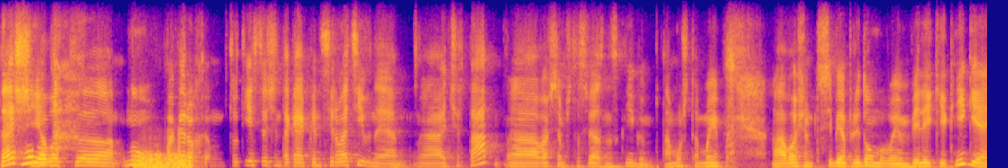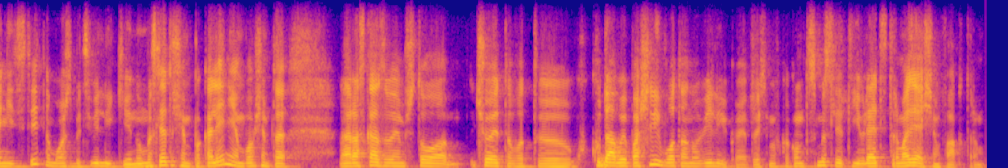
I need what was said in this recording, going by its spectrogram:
Знаешь, вот. я вот, э, ну, во-первых, тут есть очень такая консервативная э, черта э, во всем, что связано с книгами, потому что мы, э, в общем-то, себе придумываем великие книги, и они действительно, может быть, великие, но мы следующим поколениям, в общем-то, рассказываем, что, что это вот, э, куда вы пошли, вот оно великое. То есть мы в каком-то смысле это является тормозящим фактором,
